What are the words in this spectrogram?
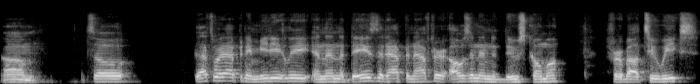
Um, so that's what happened immediately. And then the days that happened after, I was in an induced coma for about two weeks.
